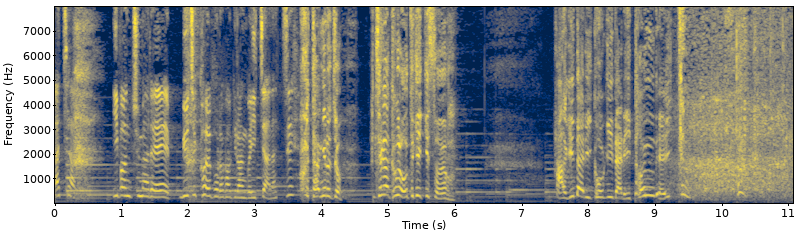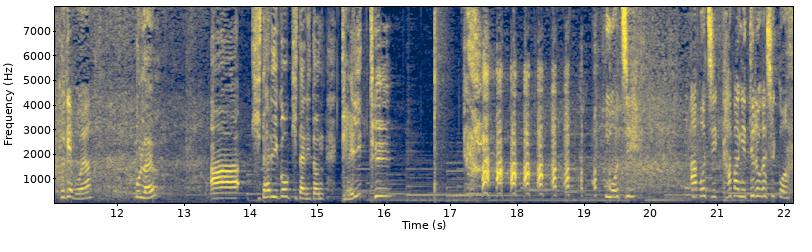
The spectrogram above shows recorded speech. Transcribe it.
아참 이번 주말에 뮤지컬 보러 가기로 한 거 잊지 않았지? 당연하죠. 제가 그걸 어떻게 잊겠어요 아기다리 고기다리 던데이트 그게 뭐야? 몰라요? 아 기다리고 기다리던 데이트 뭐지? 아버지 가방에 들어가실 것 같아.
